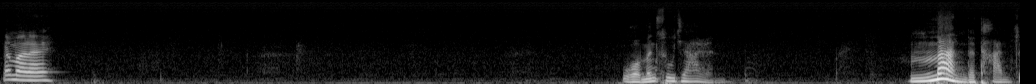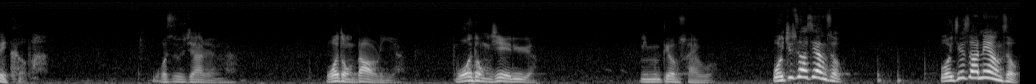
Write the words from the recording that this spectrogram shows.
那么呢？我们出家人慢的贪最可怕。我是出家人啊，我懂道理啊，我懂戒律啊。你们不用甩我，我就是要这样走，我就是要那样走。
